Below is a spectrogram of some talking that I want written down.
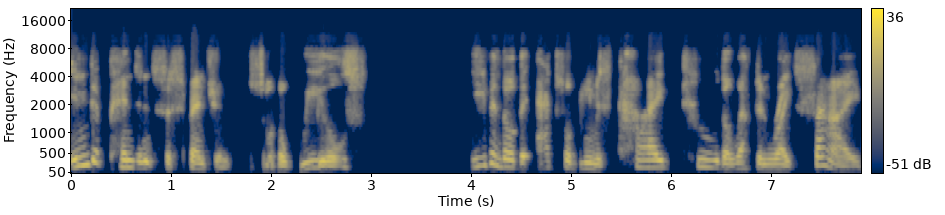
independent suspension. So the wheels, even though the axle beam is tied to the left and right side,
